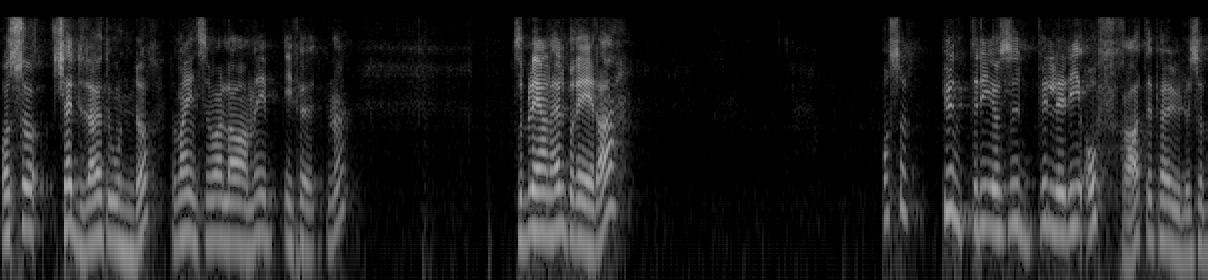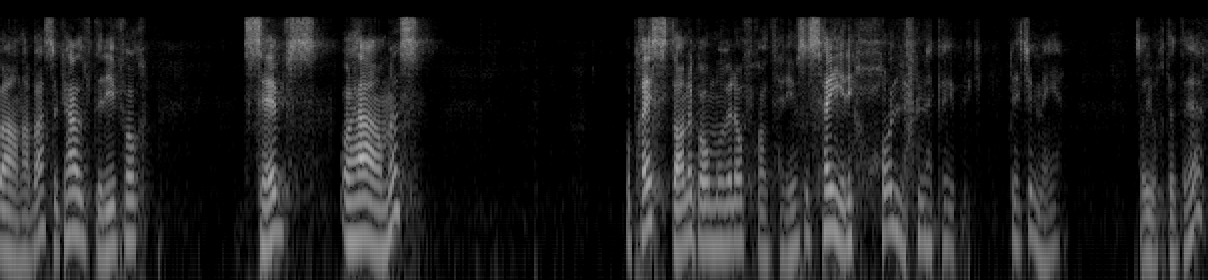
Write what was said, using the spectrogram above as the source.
Og så skjedde det et under. Det var en som var lame i, i føttene. Så ble han helbreda. Og så begynte de, og så ville de ofre til Paulus og Barnabas. Så kalte de for Sevs og Hermes. Og prestene kom og ville ofre til dem, og så sier de 'hold an et øyeblikk'. Det er ikke vi som har gjort dette her.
